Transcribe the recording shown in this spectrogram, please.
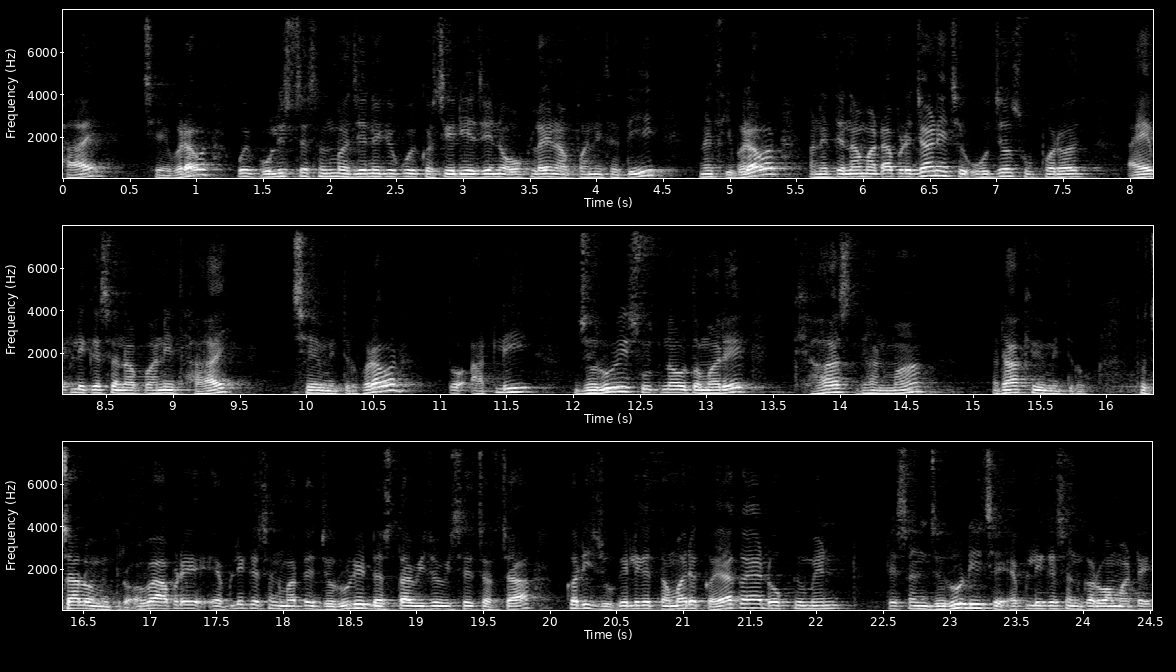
થાય છે. બરાબર? કોઈ પોલીસ સ્ટેશનમાં જઈને કે કોઈ કચેરીએ જઈને ઓફલાઈન આપવાની થતી નથી. બરાબર? અને તેના માટે આપણે જાણીએ છીએ ઓજસ ઉપર જ આ એપ્લિકેશન આપવાની થાય છે મિત્રો. બરાબર? તો આટલી જરૂરી સૂચનાઓ તમારે ખાસ ધ્યાનમાં રાખવી મિત્રો. તો ચાલો મિત્રો, હવે આપણે એપ્લિકેશન માટે જરૂરી દસ્તાવેજો વિશે ચર્ચા કરીશું. એટલે કે તમારે કયા કયા ડોક્યુમેન્ટેશન જરૂરી છે એપ્લિકેશન કરવા માટે?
